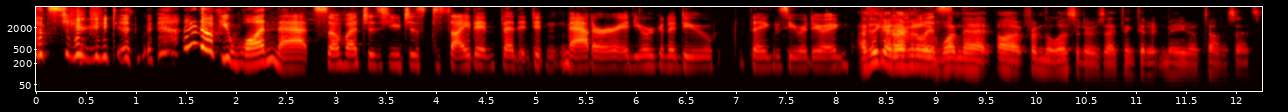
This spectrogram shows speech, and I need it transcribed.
That's true. You did. win. I don't know if you won that so much as you just decided that it didn't matter and you were gonna do the things you were doing. I think I definitely won that uh, from the listeners. I think that it made a ton of sense.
